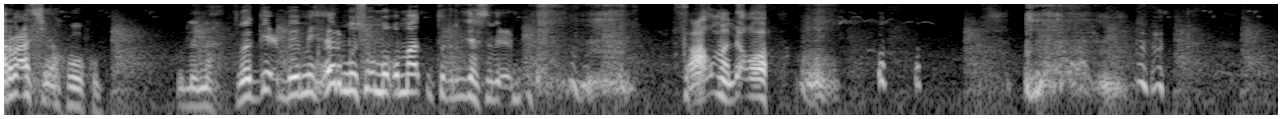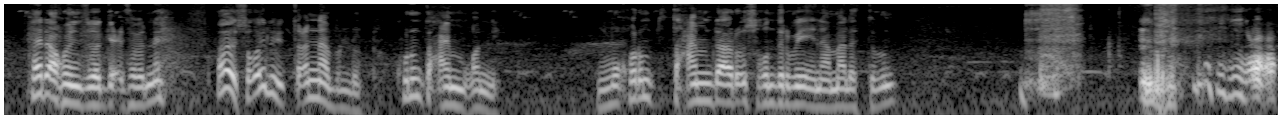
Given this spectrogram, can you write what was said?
ኣርባዕተ ሽሕ ክበኩም ብልና ትበጊዕ ብምሕር ምስኡ ምቕማጡ ትግርኛ ስምዕ ስሓቕ መሊቑ هذا أخوين زوجي اعتبرني هاي سقيلي تعنا باللون. كرمت حيم مغني. مو كرمت تحيم دار رؤوس غندر بينا مالت تبن أتوقع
